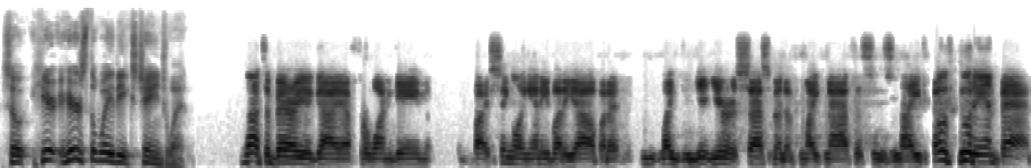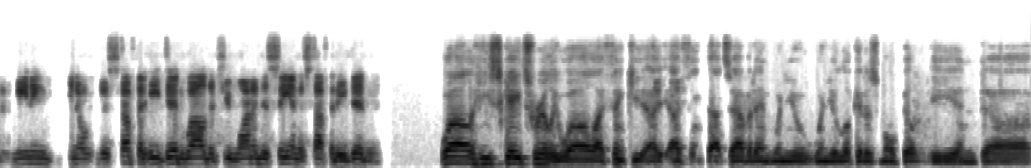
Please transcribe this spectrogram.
So here here's the way the exchange went. Not to bury a guy after one game by singling anybody out, but I'd like to get your assessment of Mike Matheson's night, both good and bad. Meaning, you know, the stuff that he did well that you wanted to see, and the stuff that he didn't. Well, he skates really well. I think I, I think that's evident when you when you look at his mobility and uh,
